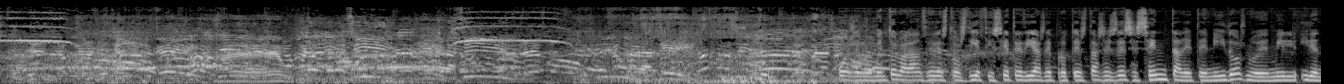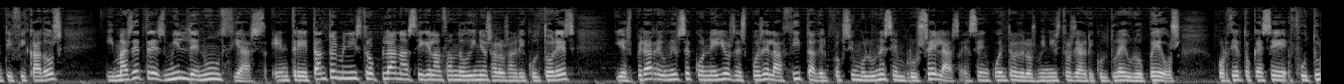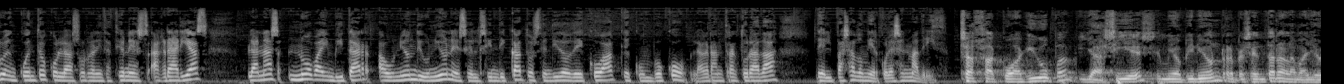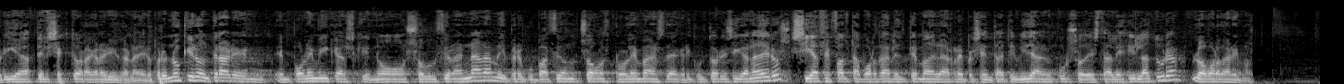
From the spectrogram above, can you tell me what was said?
Pues de momento el balance de estos 17 días de protestas es de 60 detenidos, 9.000 identificados y más de 3.000 denuncias. Entre tanto, el ministro Plana sigue lanzando guiños a los agricultores y espera reunirse con ellos después de la cita del próximo lunes en Bruselas, ese encuentro de los ministros de Agricultura europeos. Por cierto, que ese futuro encuentro con las organizaciones agrarias Planas no va a invitar a Unión de Uniones, el sindicato extendido de COA que convocó la gran tractorada del pasado miércoles en Madrid. Saja Coaguiupa, y así es, en mi opinión, representan a la mayoría del sector agrario y ganadero. Pero no quiero entrar en, en polémicas que no solucionan nada. Mi preocupación son los problemas de agricultores y ganaderos. Si hace falta abordar el tema de la representatividad en el curso de esta legislatura, lo abordaremos.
